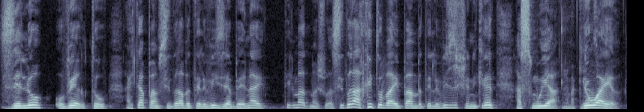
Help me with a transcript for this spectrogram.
זה לא עובר טוב. הייתה פעם סדרה בטלוויזיה, בעיניי, תלמד משהו, הסדרה הכי טובה אי פעם בטלוויזיה, שנקראת הסמויה, The Wire.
